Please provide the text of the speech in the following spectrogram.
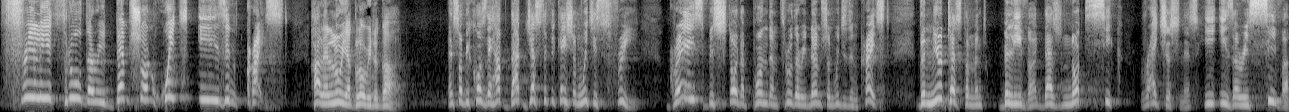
freely through the redemption which is in Christ. Hallelujah. Glory to God. And so, because they have that justification which is free, grace bestowed upon them through the redemption which is in Christ, the New Testament believer does not seek righteousness, he is a receiver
